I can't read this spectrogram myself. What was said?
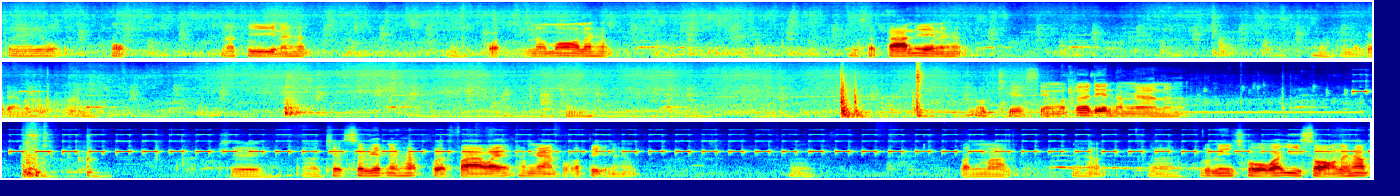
ตัวนี้อยู่หกนาทีนะครับ กด normal นะครับสตาร์ทเองนะครับอ่าอันไหนก็ได้นะครับอืม โอ เคเสียงมอเตอร์เดนทำงานนะครับโอเคเช็คสวิตช์นะครับ เปิดฝาไว้ทำงานปกตินะครับปันมาดนะครับรุ่นนี้โชว์ว่า e 2นะครับ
